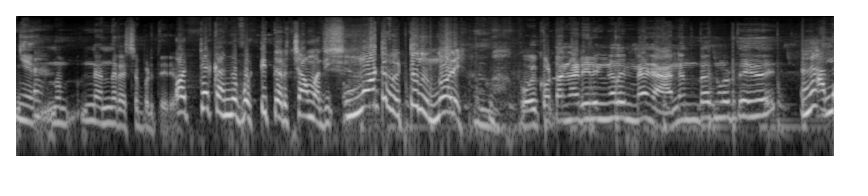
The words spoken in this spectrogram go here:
എന്നെ ഒന്ന് രക്ഷപ്പെടുത്തരും ഒറ്റക്കങ്ങ് പൊട്ടിത്തെറിച്ചാ മതി. ഇങ്ങോട്ട് വിട്ടു നിന്നോളി. കോഴിക്കോട്ടങ്ങാടിയിൽ നിങ്ങൾ എന്നാ ഞാൻ എന്താ നിങ്ങളോട് ചെയ്ത്? അല്ല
